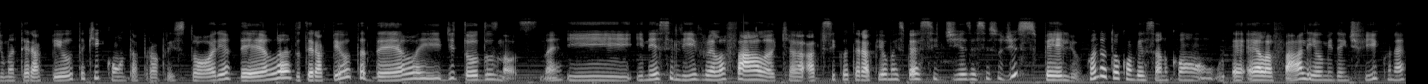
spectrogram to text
de uma terapeuta que conta a própria história dela, do terapeuta dela e de todos nós, né? E, e nesse livro ela fala que a, a, psicoterapia é uma espécie de exercício de espelho. Quando eu estou conversando com é, ela fala e eu me identifico, né?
